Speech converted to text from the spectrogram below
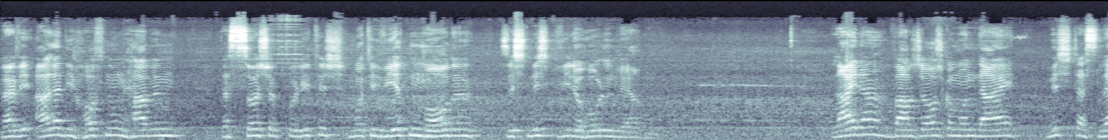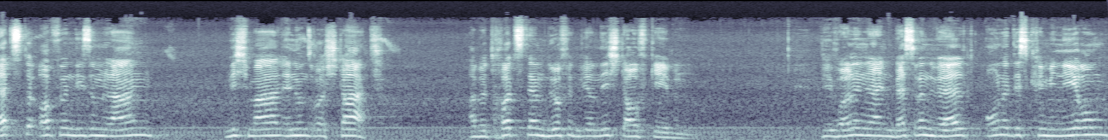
weil wir alle die Hoffnung haben, dass solche politisch motivierten Morde sich nicht wiederholen werden. Leider war Georges Gomondai nicht das letzte Opfer in diesem Land, nicht mal in unserer Stadt. Aber trotzdem dürfen wir nicht aufgeben. Wir wollen in einer besseren Welt ohne Diskriminierung,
